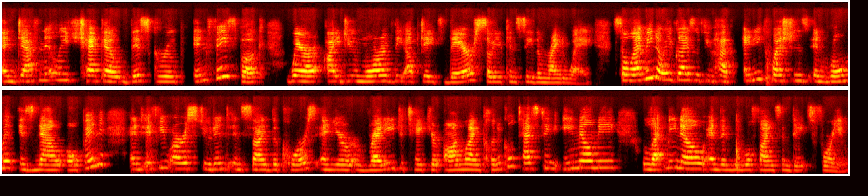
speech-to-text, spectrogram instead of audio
and definitely check out this group in Facebook where I do more of the updates there so you can see them right away. So let me know you guys if you have any questions. Enrollment is now open. And if you are a student inside the course and you're ready to take your online clinical testing, email me, let me know, and then we will find some dates for you.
